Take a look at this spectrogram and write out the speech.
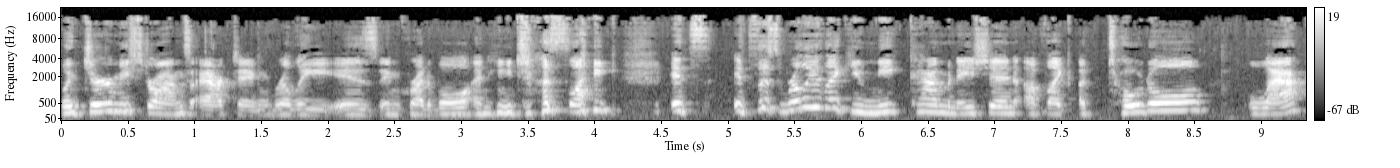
like Jeremy Strong's acting really is incredible and he just like it's it's this really like unique combination of like a total lack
